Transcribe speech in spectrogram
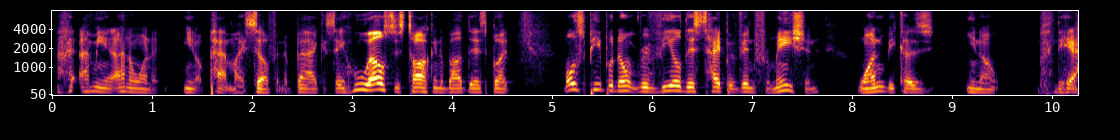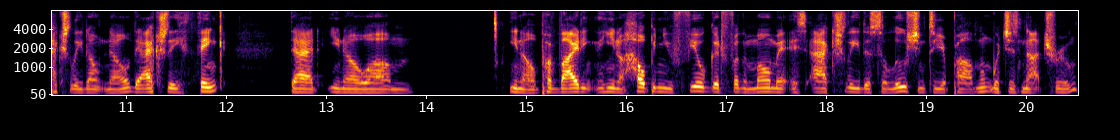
I mean, I don't want to, you know, pat myself in the back and say who else is talking about this, but most people don't reveal this type of information. One, because, you know, they actually don't know. They actually think that, you know, um, you know, providing, you know, helping you feel good for the moment is actually the solution to your problem, which is not true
